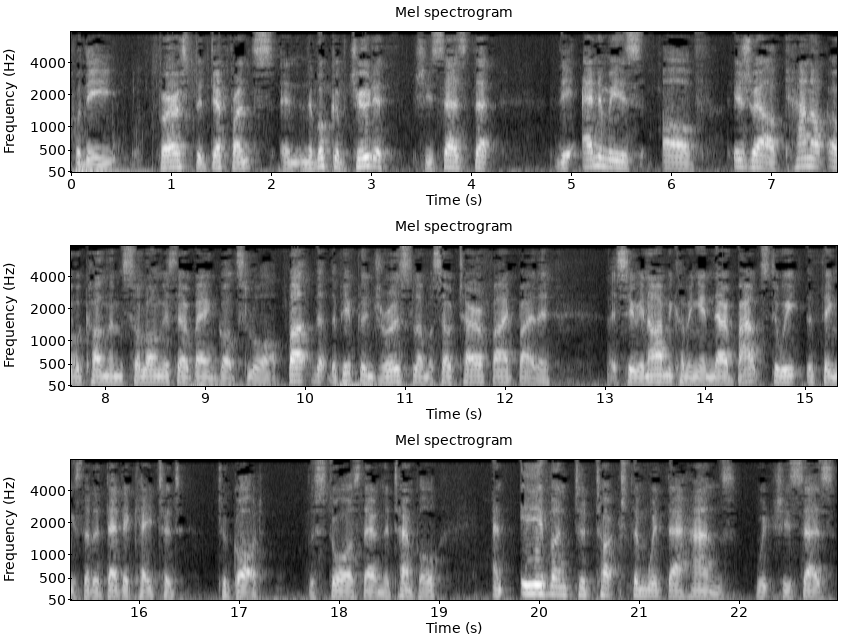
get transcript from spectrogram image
for the first, the difference in, in the book of Judith, she says that the enemies of Israel cannot overcome them so long as they're obeying God's law. But that the people in Jerusalem are so terrified by the Assyrian army coming in, they're about to eat the things that are dedicated to God, the stores there in the temple, and even to touch them with their hands, which he says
